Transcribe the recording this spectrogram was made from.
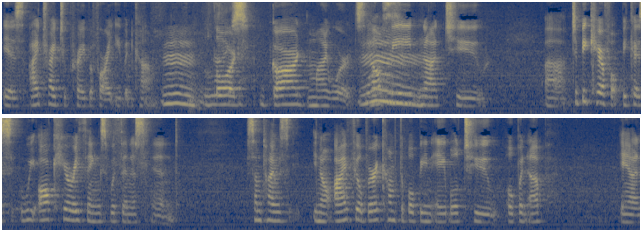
is I try to pray before I even come. Mm. Lord, Nice. guard my words. Help me not to uh, to be careful because we all carry things within us, and sometimes, you know, I feel very comfortable being able to open up, and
